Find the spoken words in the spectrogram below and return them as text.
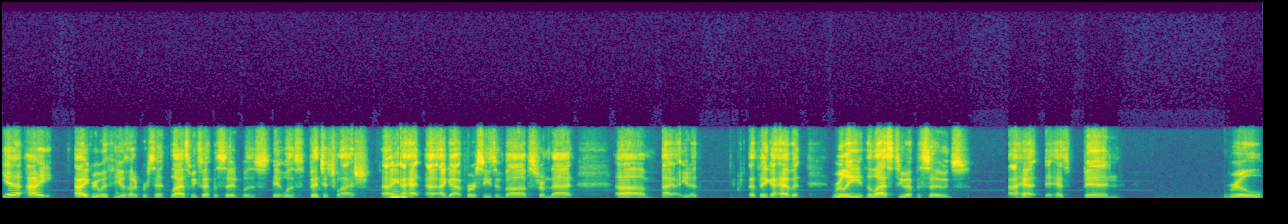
Yeah, I I agree with you 100. percent Last week's episode was it was vintage Flash. I, mm-hmm. I had I got first season vibes from that. Um, I you know I think I haven't really the last two episodes. I had it has been real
